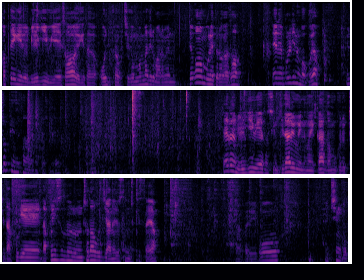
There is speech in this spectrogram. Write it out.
껍데기를 밀기 위해서 여기서 온, 그 지금 한마디로 말하면 뜨거운 물에 들어가서 때를 불리는 거고요. 유조 핀셋 하나 갖다 줄래요? 때를 밀기 위해서 지금 기다리고 있는 거니까 너무 그렇게 나쁘게 나쁜 시선으로는 쳐다보지 않으셨으면 좋겠어요. 자 그리고 이 친구,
